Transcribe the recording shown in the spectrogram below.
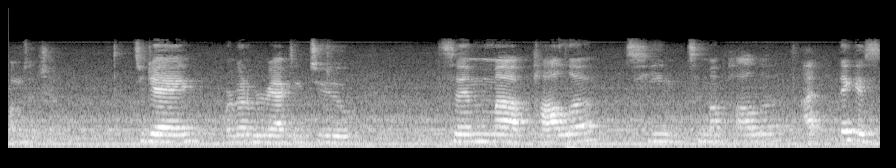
Welcome to the show. Today we're going to be reacting to Timapala. Team Timapala. I think it's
